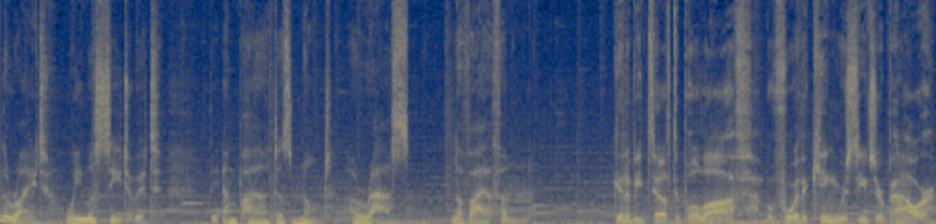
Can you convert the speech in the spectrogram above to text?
the rite, we must see to it the Empire does not harass Leviathan. Gonna be tough to pull off before the king receives her power.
